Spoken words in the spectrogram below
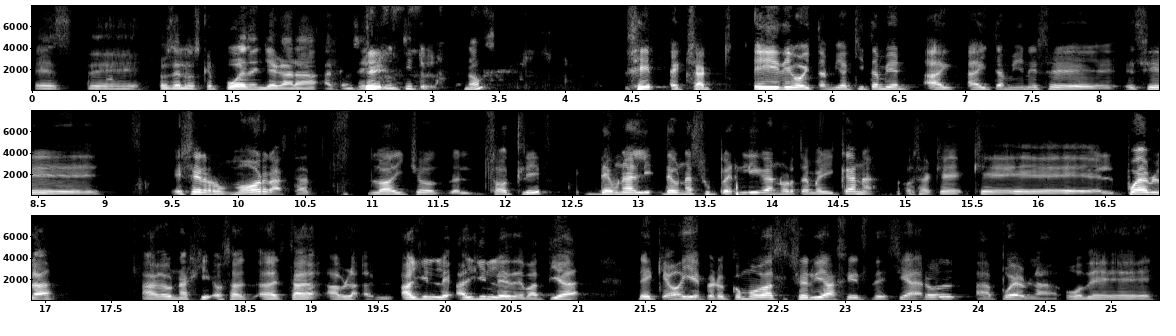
este, pues de los que pueden llegar a, a conseguir Sí. un título, ¿no? Sí, exacto. Y digo, y también aquí también hay, hay también ese, ese, ese rumor, hasta lo ha dicho el Sutcliffe, de una, de una superliga norteamericana. O sea, que, que el Puebla haga una o sea, hasta habla- alguien le, alguien le debatía de que, oye, pero ¿cómo vas a hacer viajes de Seattle a Puebla o de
